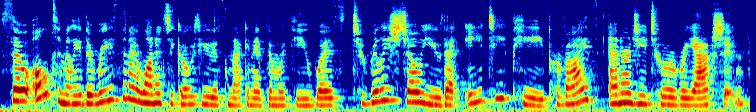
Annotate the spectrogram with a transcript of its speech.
So ultimately, the reason I wanted to go through this mechanism with you was to really show you that ATP provides energy to a reaction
